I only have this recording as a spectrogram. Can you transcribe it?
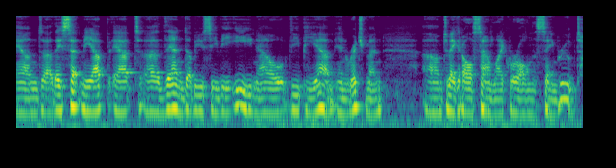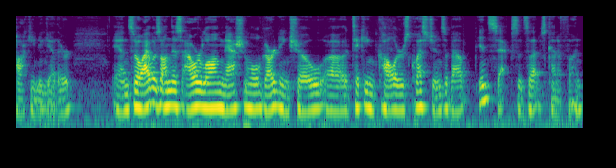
and uh, they set me up at uh, then WCVE, now VPM in Richmond, um, to make it all sound like we're all in the same room talking together. And so I was on this hour long national gardening show uh, taking callers' questions about insects. And so that was kind of fun.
